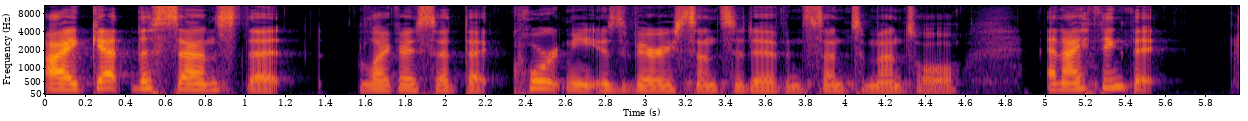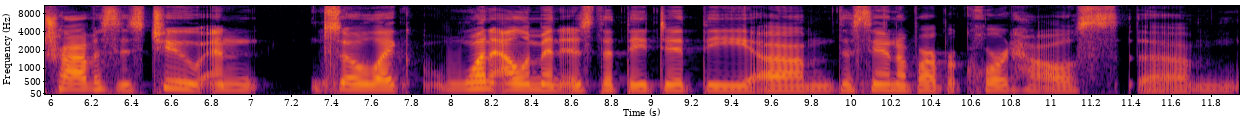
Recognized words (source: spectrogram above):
I get the sense that, like I said, that Kourtney is very sensitive and sentimental, and I think that Travis is too. And so, like one element is that they did the um, the Santa Barbara courthouse, um,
